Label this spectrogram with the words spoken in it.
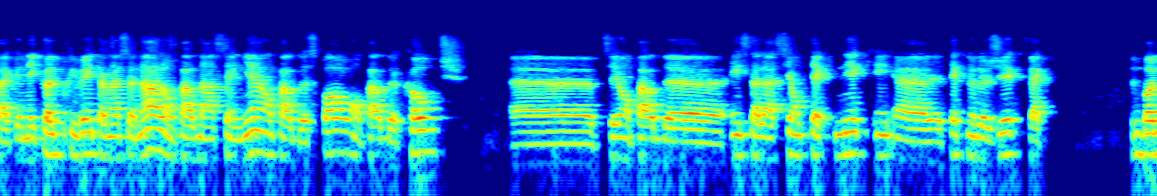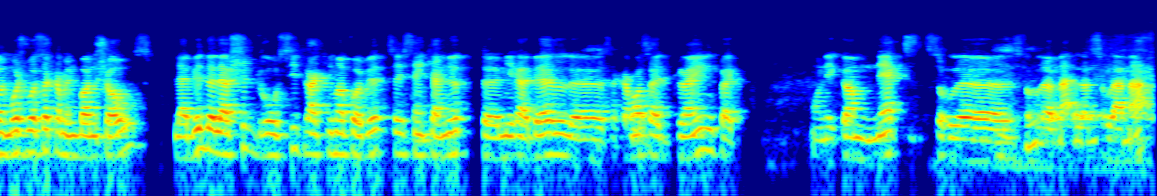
Fait qu'une école privée internationale, on parle d'enseignants, on parle de sport, on parle de coach, euh, on parle d'installation technique, euh, technologique. Fait une bonne, moi, je vois ça comme une bonne chose. La ville de la Chute grossit tranquillement pas vite. Tu sais, Saint-Canut, euh, Mirabel, euh, ça commence à être plein. Fait on est comme next sur, le, sur, le, sur la map.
